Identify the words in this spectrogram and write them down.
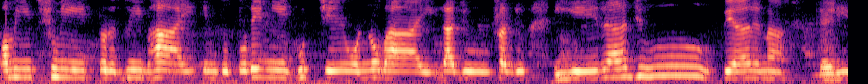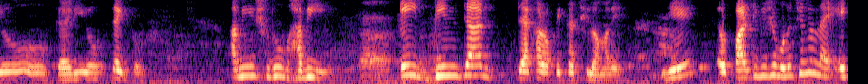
অমিত সুমিত তোর দুই ভাই কিন্তু তোদের নিয়ে ঘুরছে অন্য ভাই রাজু সাজু। ইয়ে রাজু প্যার না ক্যারিও ক্যারিও। যাই আমি শুধু ভাবি এই দিনটার দেখার অপেক্ষা ছিল আমাদের। যে ওর পাল্টি পিছু বলেছিল না, এই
